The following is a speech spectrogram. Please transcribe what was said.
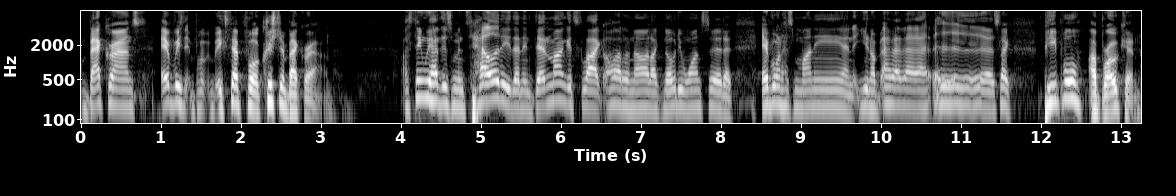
backgrounds, everything except for a Christian background. I think we have this mentality that in Denmark it's like, oh, I don't know, like nobody wants it, and everyone has money, and you know, blah, blah, blah, it's like people are broken.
